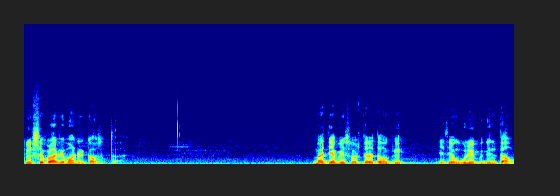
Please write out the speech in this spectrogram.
تو اس سے بڑا ریمانڈر کیا ہو سکتا ہے میں تو ابھی سوچتا رہتا ہوں کہ اسے انگلی پہ گنتا ہوں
